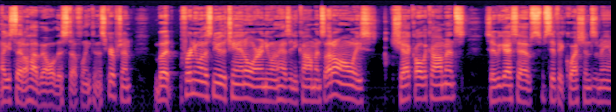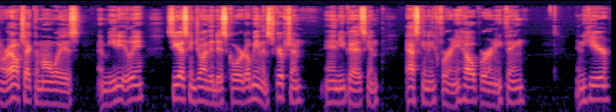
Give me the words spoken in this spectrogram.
like I said, I'll have all this stuff linked in the description. But for anyone that's new to the channel or anyone that has any comments, I don't always check all the comments. So if you guys have specific questions to me, or I don't check them always immediately, so you guys can join the Discord. It'll be in the description, and you guys can ask any for any help or anything in here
